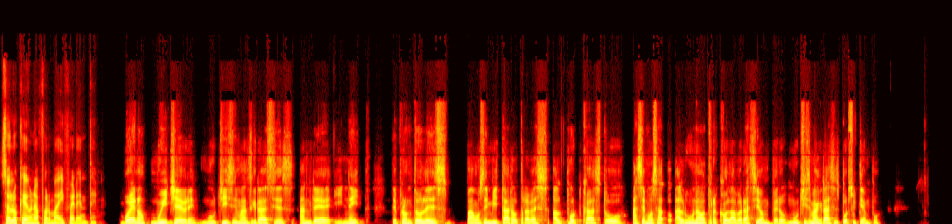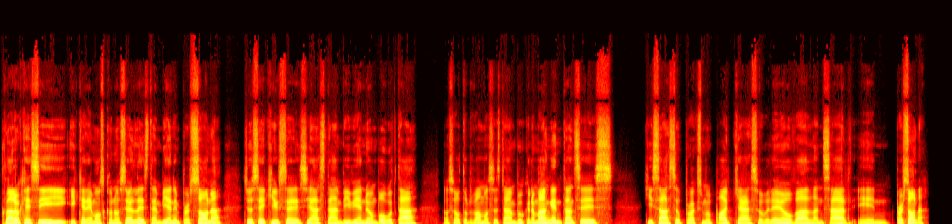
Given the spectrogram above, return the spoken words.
solo que de una forma diferente. Bueno, muy chévere. Muchísimas gracias, Andrea y Nate. De pronto les vamos a invitar otra vez al podcast o hacemos alguna otra colaboración, pero muchísimas gracias por su tiempo. Claro que sí, y, queremos conocerles también en persona. Yo sé que ustedes ya están viviendo en Bogotá. Nosotros vamos a estar en Bucaramanga, entonces quizás el próximo podcast o video va a lanzar en persona.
